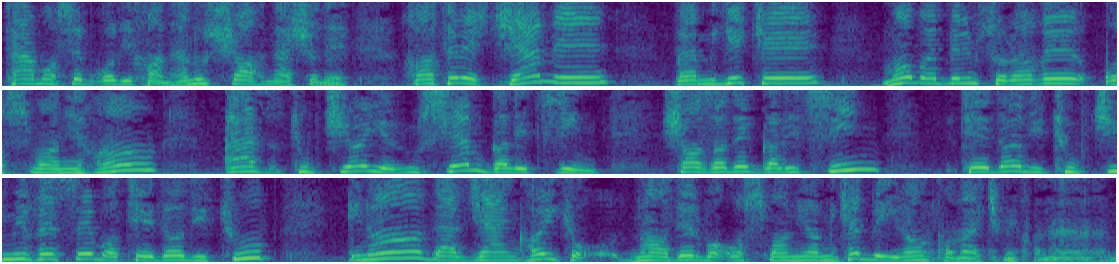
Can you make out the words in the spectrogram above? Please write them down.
تماسب قلی خان هنوز شاه نشده. خاطرش جمعه و میگه که ما باید بریم سراغ عثمانی ها از توپچی های روسی هم گالیتسین. شاهزاده گالیتسین تعدادی توپچی میفرسته با تعدادی توپ. اینا در جنگ هایی که نادر با عثمانی ها می‌کرد به ایران کمک می‌کنن.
